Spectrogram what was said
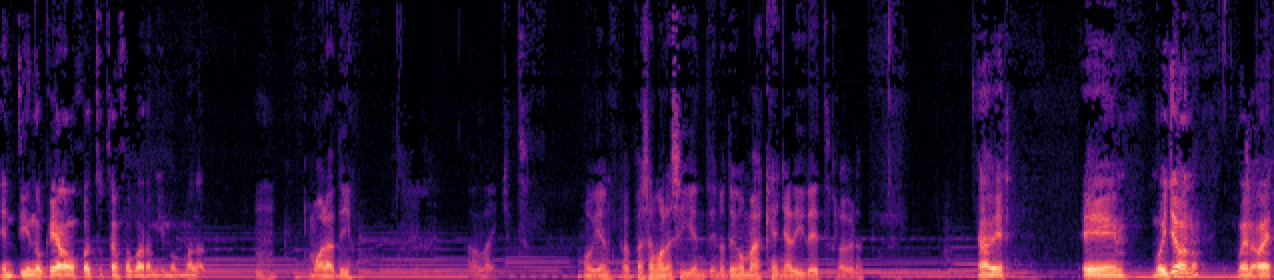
Entiendo que a lo mejor esto está enfocado ahora mismo en Málaga. Ujú. Mola, tío. I like it. Muy bien, pues pasamos a la siguiente. No tengo más que añadir de esto, la verdad. A ver, eh, voy yo, ¿no? Bueno, a ver.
